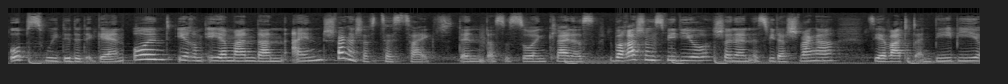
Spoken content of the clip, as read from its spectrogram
Oops, we did it again. Und ihrem Ehemann dann einen Schwangerschaftstest zeigt. Denn das ist so ein kleines Überraschungsvideo. Shannon ist wieder schwanger. Sie erwartet ein Baby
